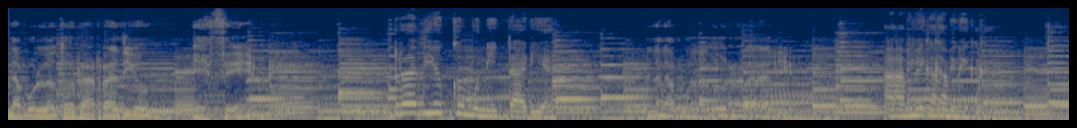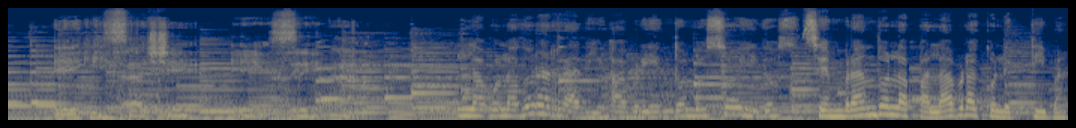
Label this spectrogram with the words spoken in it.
La Voladora Radio FM. Radio comunitaria. La Voladora Radio. Ameca Meca. XHESA. La Voladora Radio, abriendo los oídos, sembrando la palabra colectiva.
